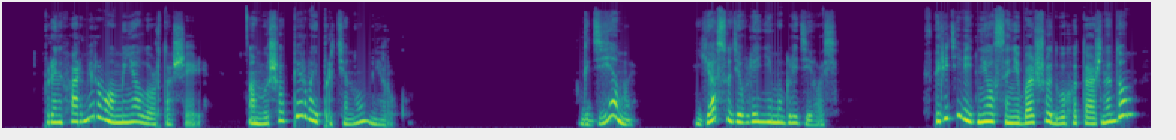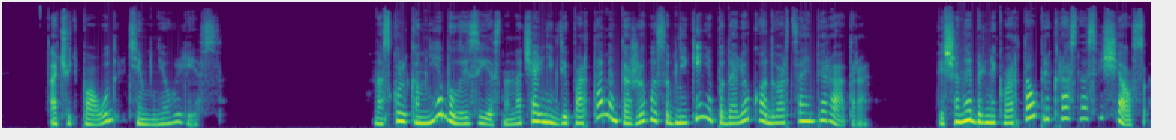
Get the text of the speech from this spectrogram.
— проинформировал меня лорд Ашери. Он вышел первый и протянул мне руку. Где мы? Я с удивлением огляделась. Впереди виднелся небольшой двухэтажный дом, а чуть поодаль темнел лес. Насколько мне было известно, начальник департамента жил в особняке неподалеку от дворца императора. Фешенебельный квартал прекрасно освещался.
